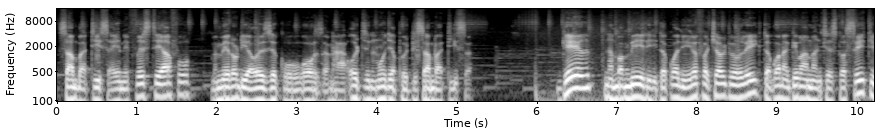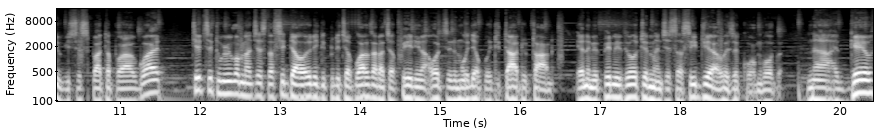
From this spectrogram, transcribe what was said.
saba tisa. Yani first half Mamelodi aweze kuongoza na odds ni moja pointi saba tisa. Game namba mbili itakuwa ni UEFA Champions League, itakuwa na game ya Manchester City vs Sparta Paraguay. Tips tumeomba Manchester City awini kipindi cha kwanza na cha pili na odds ni moja pointi tatu tano. Yani vipindi vyote Manchester City aweze kuongoza na gal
